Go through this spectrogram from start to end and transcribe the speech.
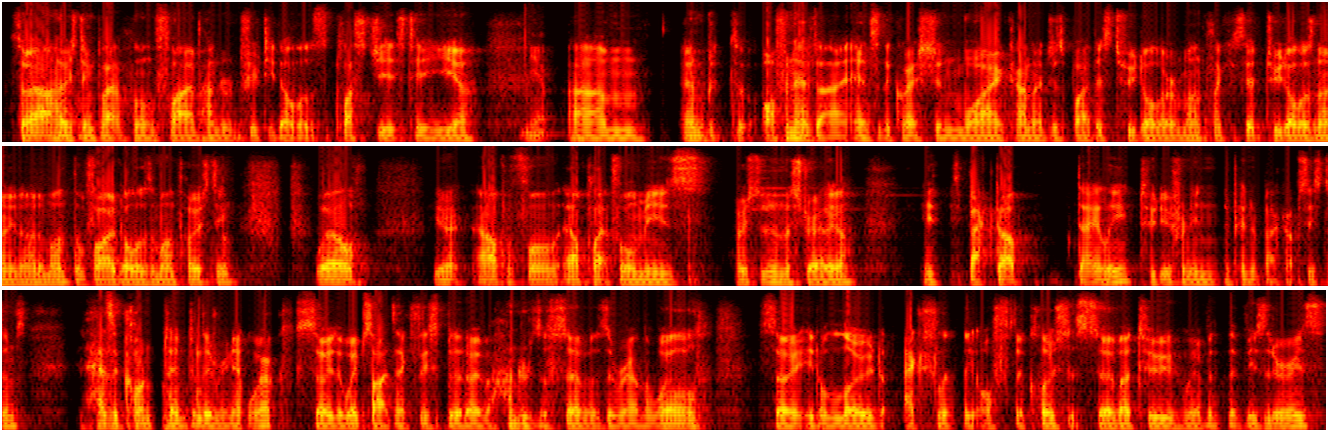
So our hosting platform five hundred and fifty dollars plus GST a year. Yep. Um, and to often have to answer the question, why can't I just buy this two dollar a month, like you said, two dollars ninety nine a month or five dollars a month hosting? Well, you know, our perform our platform is hosted in Australia. It's backed up daily, two different independent backup systems. It has a content delivery network, so the website's actually split over hundreds of servers around the world. So it'll load actually off the closest server to whoever the visitor is.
